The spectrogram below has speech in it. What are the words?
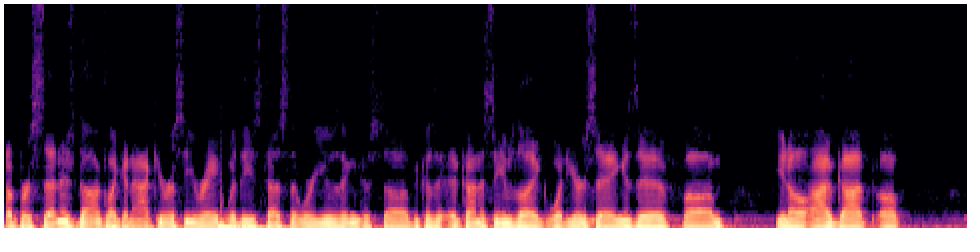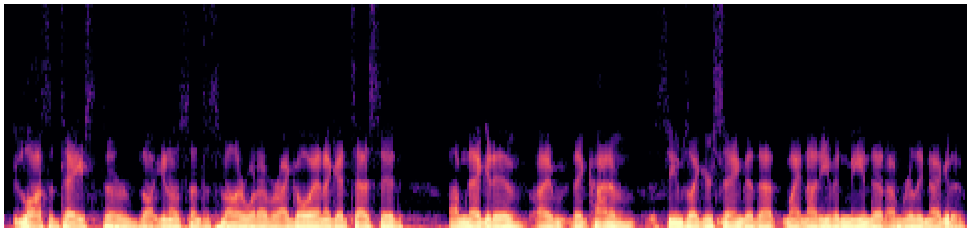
a, percentage, doc, like an accuracy rate with these tests that we're using? Just uh, because it, it kind of seems like what you're saying is if, um, you know, I've got a loss of taste or you know sense of smell or whatever, I go in, I get tested I'm negative, I'm, that kind of seems like you're saying that that might not even mean that I'm really negative.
